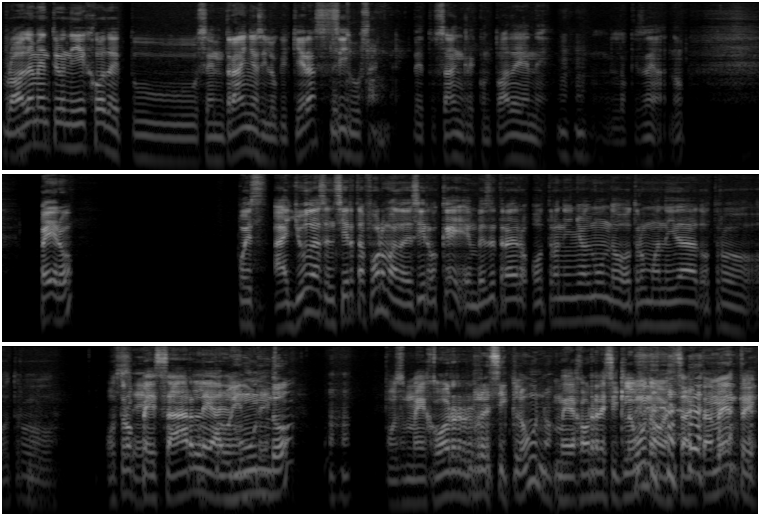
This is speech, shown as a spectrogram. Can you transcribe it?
Probablemente un hijo de tus entrañas y lo que quieras, De sí, tu sangre. de tu sangre, con tu ADN, lo que sea, ¿no? Pero, pues ayudas en cierta forma de decir, ok, en vez de traer otro niño al mundo, otra humanidad, otro, otro, otro Sí, pesarle otro al ente. mundo, Ajá. pues mejor, Reciclo uno. mejor reciclo uno, exactamente.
